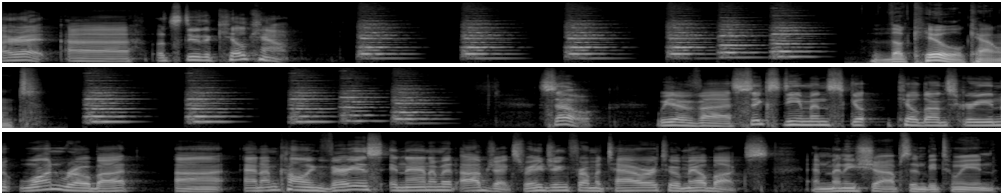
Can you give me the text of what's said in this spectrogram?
all right, uh, let's do the kill count. The kill count. So we have uh, six demons killed on screen, one robot, uh, and I'm calling various inanimate objects, ranging from a tower to a mailbox, and many shops in between.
